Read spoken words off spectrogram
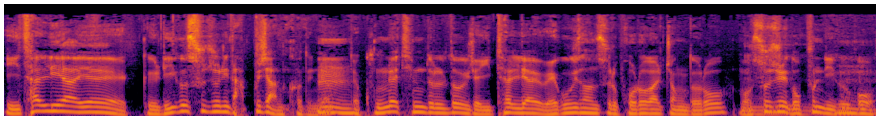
이 이탈리아의 그 리그 수준이 나쁘지 않거든요. 음. 국내 팀들도 이제 이탈리아의 외국인 선수를 보러 갈 정도로 뭐 수준이 높은 리그고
